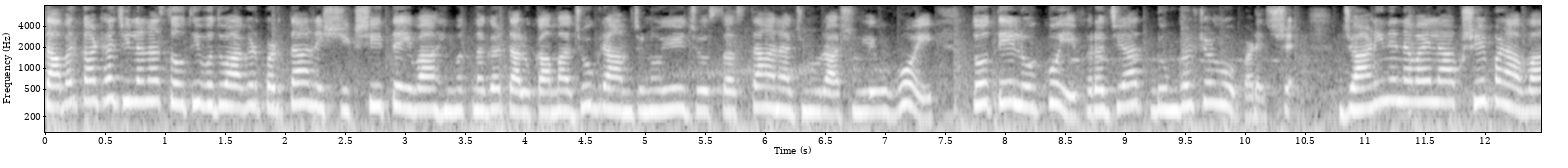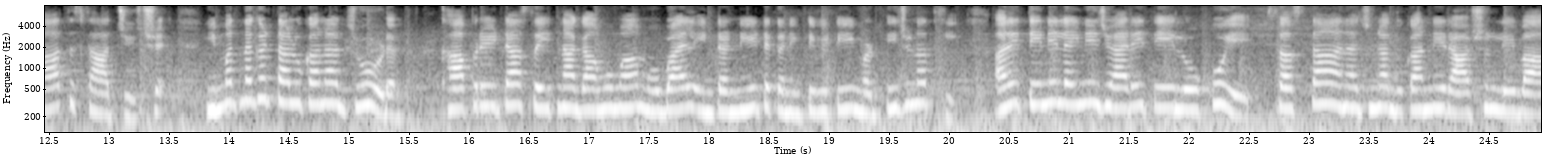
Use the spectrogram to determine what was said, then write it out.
સાબરકાંઠા જિલ્લાના સૌથી વધુ આગળ પડતા અને શિક્ષિત એવા હિંમતનગર તાલુકામાં જો ગ્રામજનોએ જો સસ્તા અનાજનું રાશન લેવું હોય, તો તે લોકોએ ફરજિયાત ડુંગર ચડવો પડે છે. જાણીને નવાઈ લાગશે પણ આ વાત સાચી છે. હિંમતનગર તાલુકાના જોડ, ખાપરેટા સહિતના ગામોમાં મોબાઈલ, ઇન્ટરનેટ કનેક્ટિવિટી મળતી જ નથી અને તેને લઈને જ્યારે તે લોકોએ સસ્તા અનાજના દુકાનને રાશન લેવા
